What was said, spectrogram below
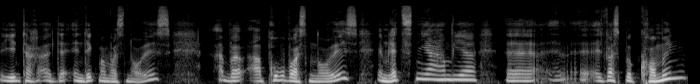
jeden Tag entdeckt man was Neues. Aber apropos was Neues, im letzten Jahr haben wir etwas bekommen,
